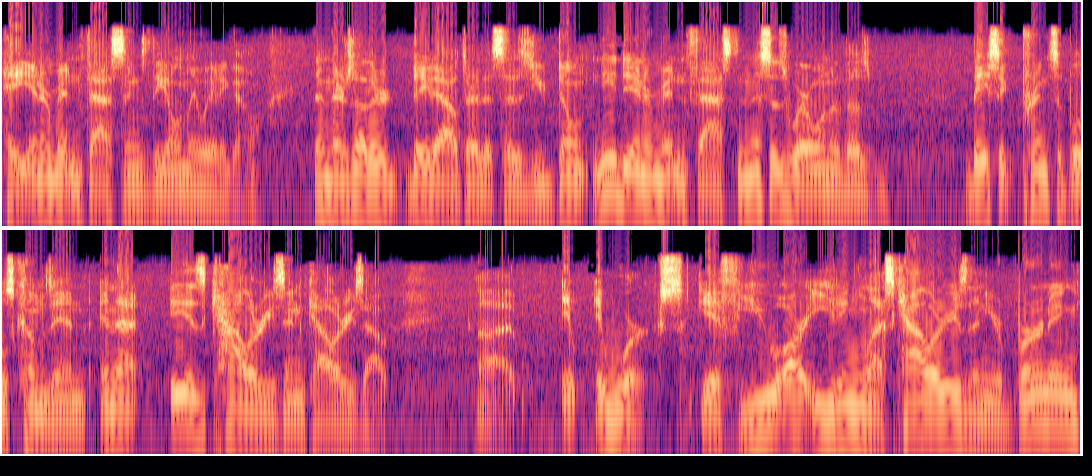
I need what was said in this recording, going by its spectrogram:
hey, intermittent fasting is the only way to go. Then there's other data out there that says you don't need to intermittent fast, and this is where one of those basic principles comes in, and that is calories in, calories out uh, it, it works. If you are eating less calories than you're burning,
